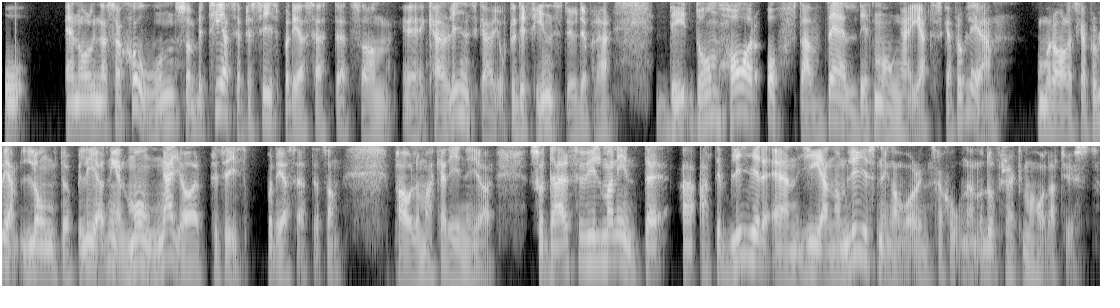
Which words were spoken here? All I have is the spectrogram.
Och en organisation som beter sig precis på det sättet som eh, Karolinska har gjort, och det finns studier på det här, de har ofta väldigt många etiska problem och moraliska problem långt upp i ledningen. Många gör precis på det sättet som Paolo Maccarini gör. Så därför vill man inte att det blir en genomlysning av organisationen och då försöker man hålla tyst.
